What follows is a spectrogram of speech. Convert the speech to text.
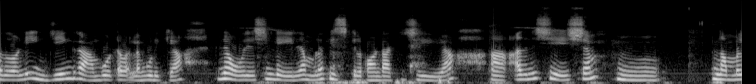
അതുകൊണ്ട് ഇഞ്ചിയും ഗ്രാമ്പു ഇട്ട വെള്ളം കുടിക്കുക. പിന്നെ ഓവലേഷൻ ഡേയിൽ നമ്മൾ ഫിസിക്കൽ കോണ്ടാക്ട് ചെയ്യുക. അതിനുശേഷം നമ്മൾ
